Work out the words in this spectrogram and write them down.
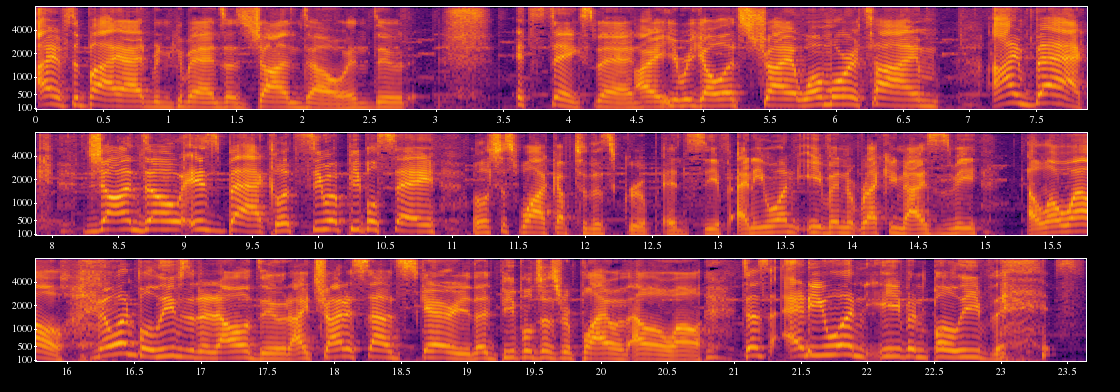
I have to buy admin commands as John Doe, and dude... It stinks, man. All right, here we go. Let's try it one more time. I'm back. John Doe is back. Let's see what people say. Well, let's just walk up to this group and see if anyone even recognizes me. LOL. No one believes it at all, dude. I try to sound scary, then people just reply with LOL. Does anyone even believe this?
